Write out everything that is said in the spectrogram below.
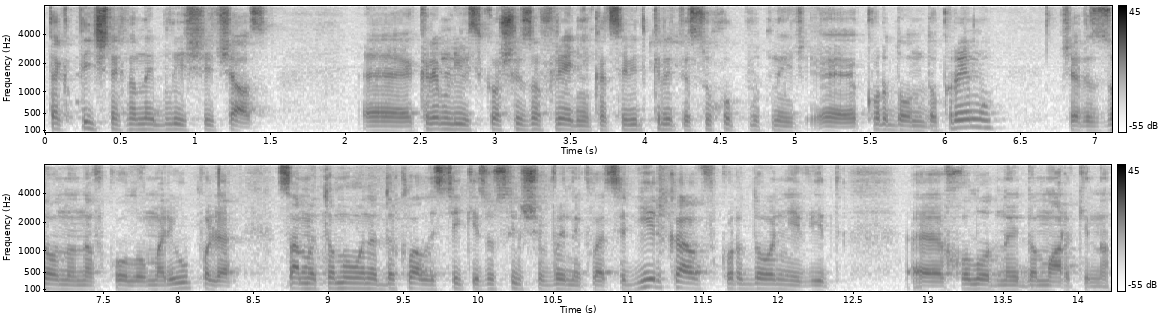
тактичних на найближчий час кремлівського шизофреніка це відкрити сухопутний кордон до Криму через зону навколо Маріуполя. Саме тому вони доклали стільки зусиль, щоб виникла ця дірка в кордоні від е, Холодної до Маркіно.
